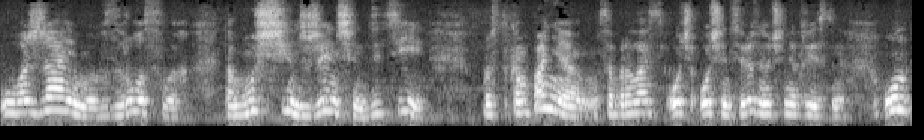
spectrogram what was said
уважаемых, взрослых, там мужчин, женщин, детей. Просто компания собралась очень, очень серьезно и очень ответственно. Он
